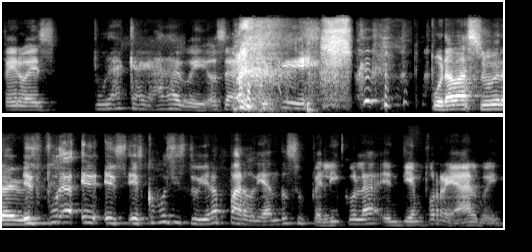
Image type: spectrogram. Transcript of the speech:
pero es pura cagada, güey. O sea, creo que Pura basura, güey. es pura, e, es, es como si estuviera parodiando su película en tiempo real, güey.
